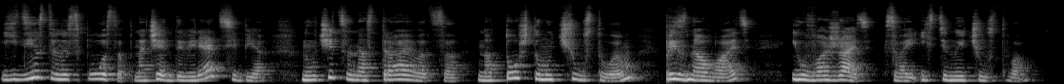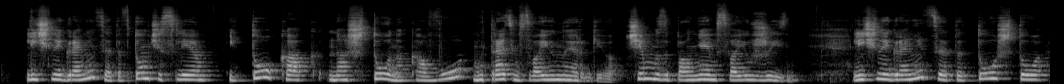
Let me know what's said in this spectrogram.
Единственный способ начать доверять себе – научиться настраиваться на то, что мы чувствуем, признавать и уважать свои истинные чувства. Личные границы – это в том числе и то, как на что, на кого мы тратим свою энергию, чем мы заполняем свою жизнь. Личные границы – это то, что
